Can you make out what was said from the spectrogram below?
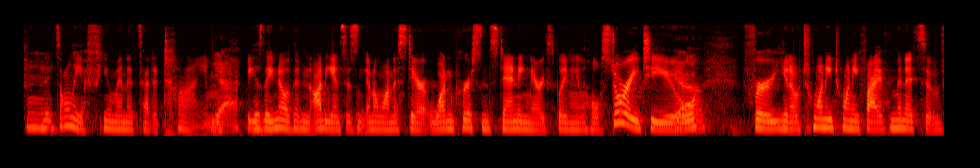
but it's only a few minutes at a time. Mm. Yeah. Because they know that an audience isn't going to want to stare at one person standing there explaining the whole story to you Yeah. for, you know, 20 25 minutes of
